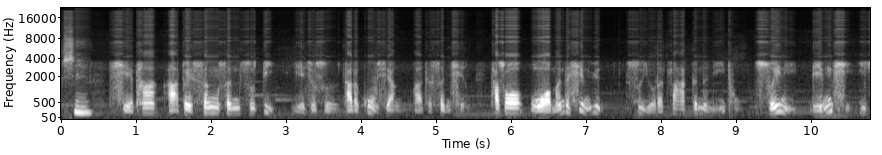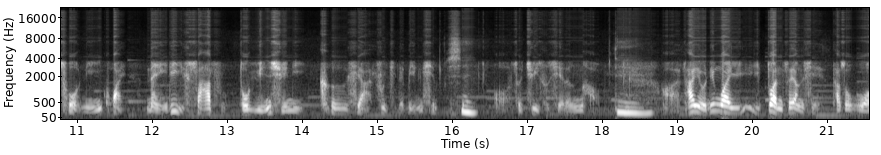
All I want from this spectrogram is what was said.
是写他啊对生身之地，也就是他的故乡啊的深情。他说：“我们的幸运是有了扎根的泥土，随你领起一撮泥块，每粒沙子都允许你刻下自己的名姓。”是哦，这句子写得很好。嗯啊，他有另外一一段这样写：“他说我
